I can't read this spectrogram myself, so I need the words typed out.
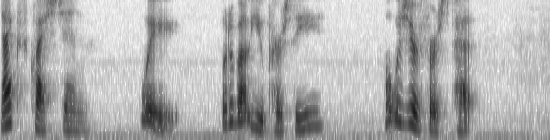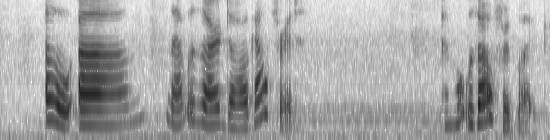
next question. Wait, what about you, Persey? What was your first pet? Oh, um, that was our dog Alfred. And what was Alfred like?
